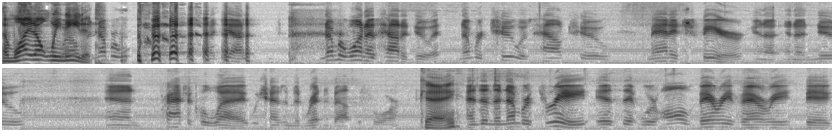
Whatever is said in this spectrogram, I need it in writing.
And why don't we well, need it? Number, uh, yeah, number one is how to do it. Number two is how to manage fear in a, in a new and practical way, which hasn't been written about before. Okay. And then the number three is that we're all very, very big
